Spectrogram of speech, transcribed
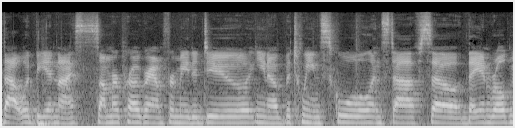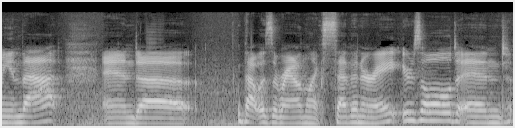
that would be a nice summer program for me to do you know between school and stuff. So they enrolled me in that and uh, that was around like seven or eight years old and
